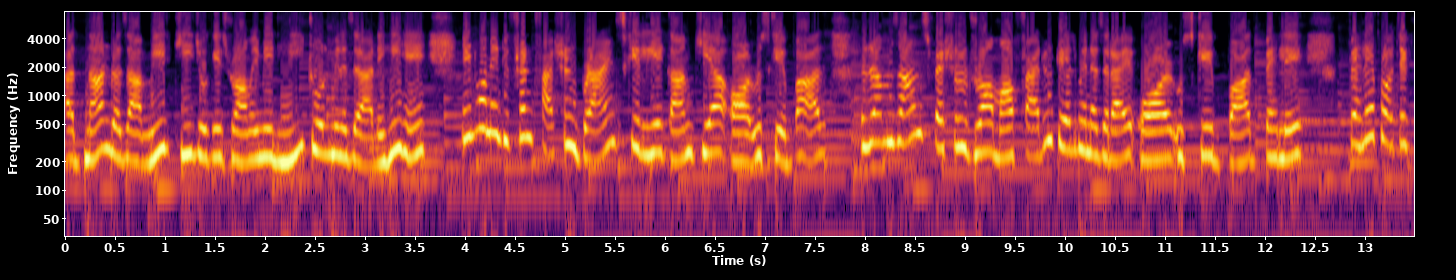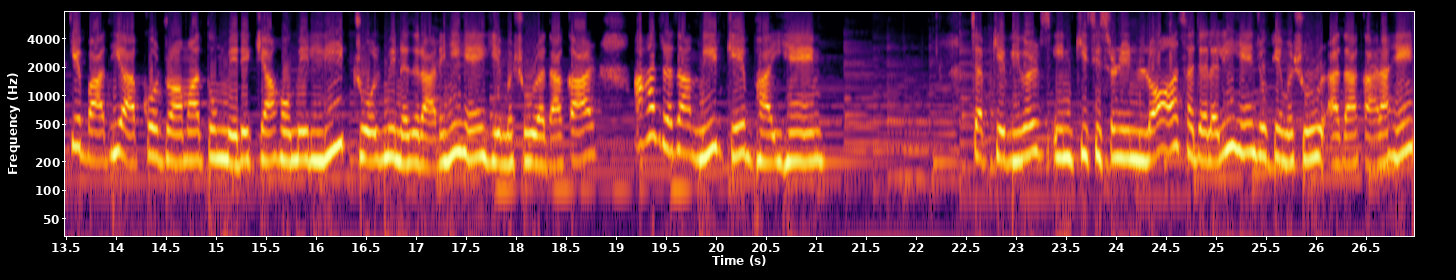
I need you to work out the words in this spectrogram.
عدنان رضا میر کی، جو کہ اس ڈرامے میں لیڈ رول میں نظر آ رہی ہیں۔ انہوں نے ڈیفرنٹ فیشن برانڈز کے لیے کام کیا اور اس کے بعد Ramzan special drama fairy tale میں نظر آئے اور اس کے بعد پہلے پہلے پروجیکٹ کے بعد ہی آپ کو ڈراما تم میرے کیا ہو میں لیڈ رول میں نظر آ رہی ہیں۔ یہ مشہور اداکار احد رضا میر کے بھائی ہیں۔ جبکہ ویورز ان کی سسٹر ان لا سجل علی ہیں جو کہ مشہور اداکارہ ہیں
